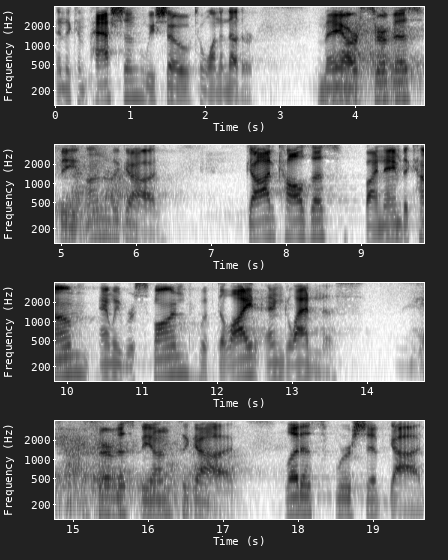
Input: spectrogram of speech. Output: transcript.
in the compassion we show to one another. May our service be unto God. God calls us by name to come, and we respond with delight and gladness. Service be unto God. Let us worship God.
